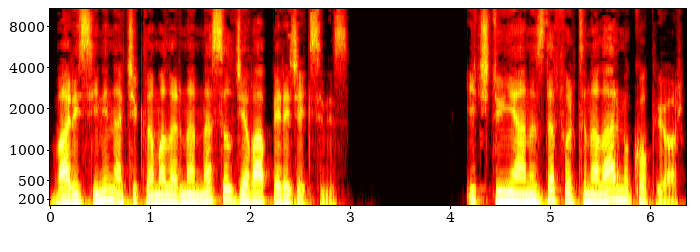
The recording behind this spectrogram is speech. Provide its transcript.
Varisi'nin açıklamalarına nasıl cevap vereceksiniz? İç dünyanızda fırtınalar mı kopuyor?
